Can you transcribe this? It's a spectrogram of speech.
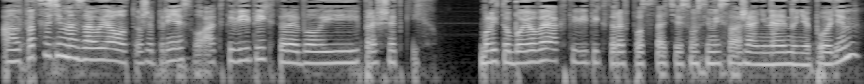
A v podstate ma zaujalo to, že priniesol aktivity, ktoré boli pre všetkých. Boli to bojové aktivity, ktoré v podstate som si myslela, že ani na jednu nepôjdem.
